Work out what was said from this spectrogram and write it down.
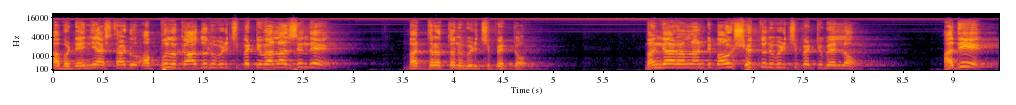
కాబట్టి ఏం చేస్తాడు? అప్పులు కాదు నువ్వు విడిచిపెట్టి వెళ్ళాల్సిందే. భద్రతను విడిచిపెట్టో. బంగారం లాంటి భవిష్యత్తును విడిచిపెట్టి వెళ్ళో. అది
